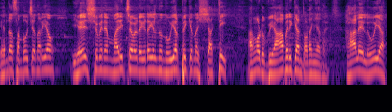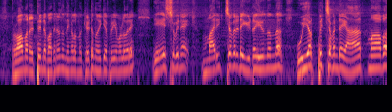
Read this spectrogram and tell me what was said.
എന്താ സംഭവിച്ചതെന്നറിയോ? യേശുവിനെ മരിച്ചവരുടെ ഇടയിൽ നിന്ന് ഉയർപ്പിക്കുന്ന ശക്തി അങ്ങോട്ട് വ്യാപരിക്കാൻ തുടങ്ങിയത്. ഹാലേ ലൂയ റോമർ എട്ടിന്റെ പതിനൊന്ന് നിങ്ങളൊന്ന് കേട്ടു നോക്കിയ പ്രിയമുള്ളവരെ. യേശുവിനെ മരിച്ചവരുടെ ഇടയിൽ നിന്ന് ഉയർപ്പിച്ചവന്റെ ആത്മാവ്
